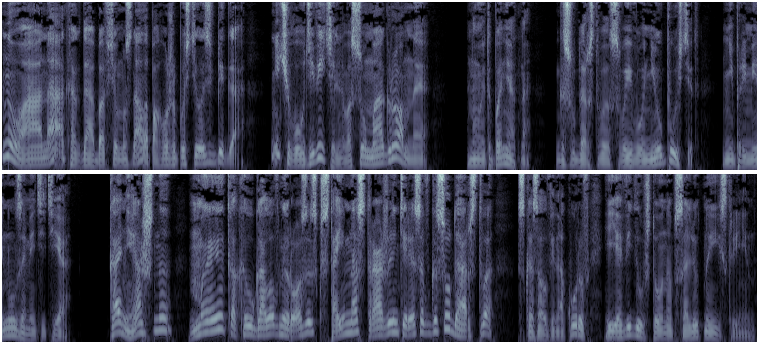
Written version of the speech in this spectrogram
Ну, а она, когда обо всем узнала, похоже, пустилась в бега. Ничего удивительного, сумма огромная. Ну, это понятно. Государство своего не упустит, не приминул заметить я. Конечно, мы, как и уголовный розыск, стоим на страже интересов государства, сказал Винокуров, и я видел, что он абсолютно искренен.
